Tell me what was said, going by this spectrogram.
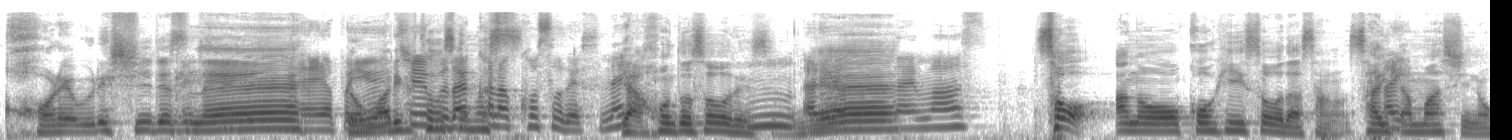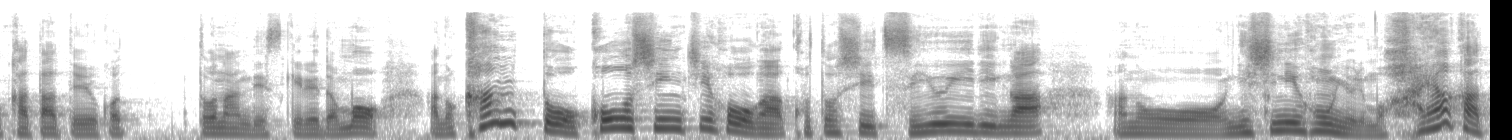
これ嬉しいですね。ね。やっぱ YouTube だからこそですね。いや本当そうですよね、うん、ありがとうございます。そうあのコーヒーソーダさん埼玉市の方ということ。はいなんですけれどもあの関東甲信地方が今年梅雨入りがあの西日本よりも早かっ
